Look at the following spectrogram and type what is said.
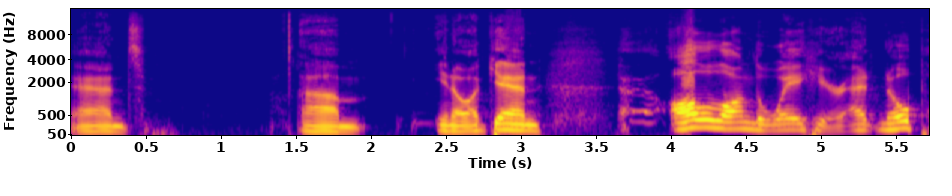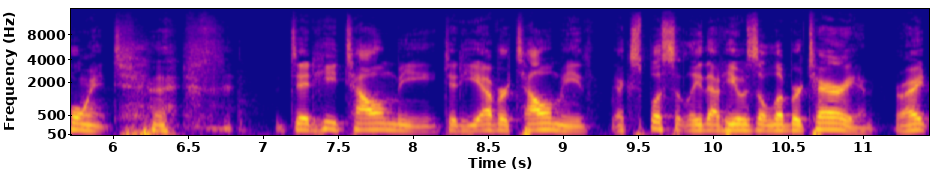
and um, you know, again, all along the way here, at no point did he tell me, did he ever tell me explicitly that he was a libertarian, right?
